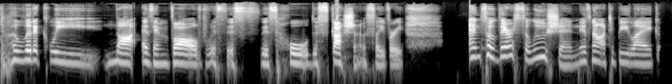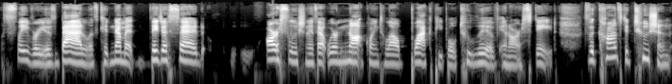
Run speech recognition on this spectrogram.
politically not as involved with this this whole discussion of slavery. And so their solution is not to be like slavery is bad let's condemn it. They just said our solution is that we're not going to allow black people to live in our state. So the constitution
